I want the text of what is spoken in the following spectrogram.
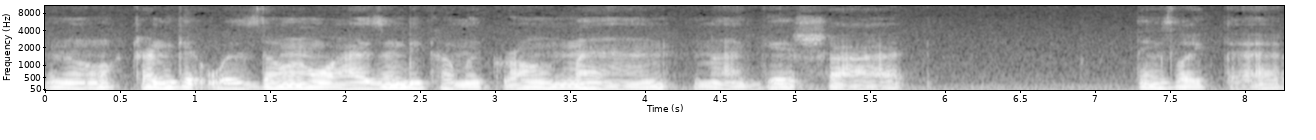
You know, trying to get wisdom and wise and become a grown man, not get shot. Things like that.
